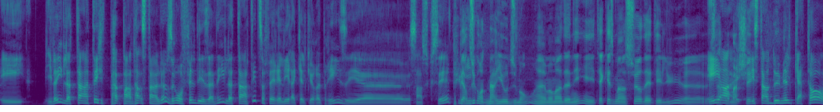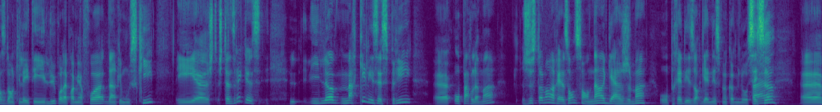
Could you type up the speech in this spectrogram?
et, et là, il a tenté, pendant ce temps-là, je dirais au fil des années, il a tenté de se faire élire à quelques reprises et euh, sans succès. Il a perdu contre Mario Dumont à un moment donné. Il était quasiment sûr d'être élu. euh, Et, ça n'a pas en- marché. et c'est en 2014, donc il a été élu pour la première fois dans Rimouski. Et euh, je, je te dirais que il a marqué les esprits au Parlement, justement en raison de son engagement auprès des organismes communautaires. C'est ça. Euh,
